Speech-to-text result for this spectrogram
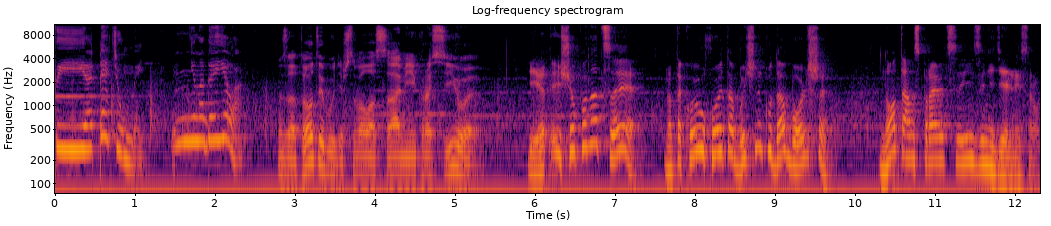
Ты опять умный. Не надоело? Зато ты будешь с волосами и красивая. И это еще панацея. На такое уходит обычно куда больше. Но там справится и за недельный срок.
